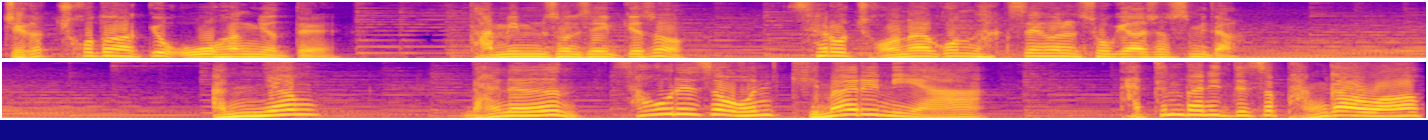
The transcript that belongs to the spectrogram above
제가 초등학교 5학년 때 담임 선생님께서 새로 전학 온 학생을 소개하셨습니다. 안녕? 나는 서울에서 온 김아름이야. 같은 반이 돼서 반가워.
